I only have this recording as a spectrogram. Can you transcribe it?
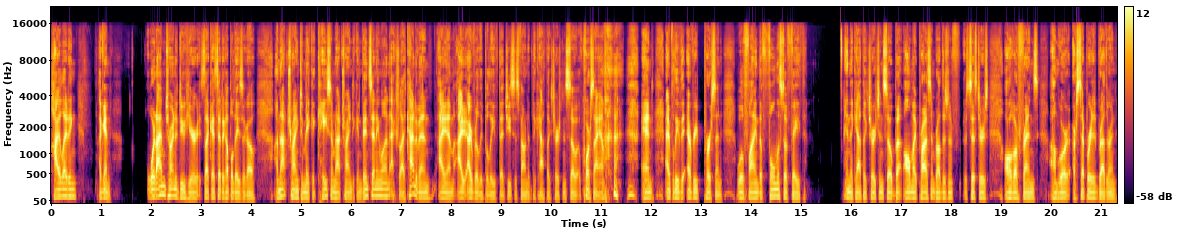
highlighting. Again, what I'm trying to do here is, like I said a couple days ago, I'm not trying to make a case. I'm not trying to convince anyone. Actually, I kind of am. I am. I, I really believe that Jesus founded the Catholic Church. And so, of course, I am. and I believe that every person will find the fullness of faith in the Catholic Church. And so, but all my Protestant brothers and sisters, all of our friends um, who are, are separated brethren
